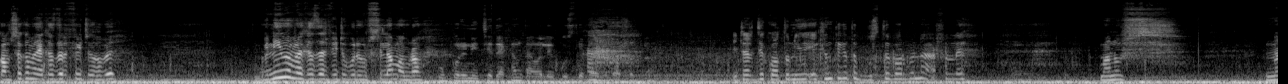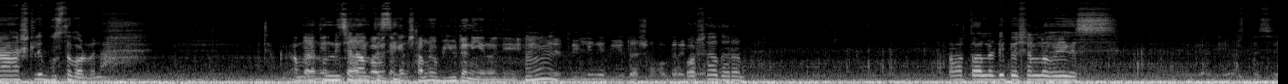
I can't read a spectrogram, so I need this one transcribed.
কমসে কম এক হাজার ফিট হবে। মিনিমাম এক হাজার ফিট উপরে উঠছিলাম আমরা। উপরে নিচে দেখান তাহলে বুঝতে পারবে দর্শকরা এটার যে কত নি- এখান থেকে তো বুঝতে পারবে না আসলে মানুষ না আসলে বুঝতে পারবে না। আমরা এখন নিচে নামতেছি। সামনে ভিউটা নিয়ে ওই যে বিল্ডিং এর ভিউটা সহকারে অসাধারণ। আমার তো অলরেডি প্রেশার লো হয়ে গেছে। আসতেছে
